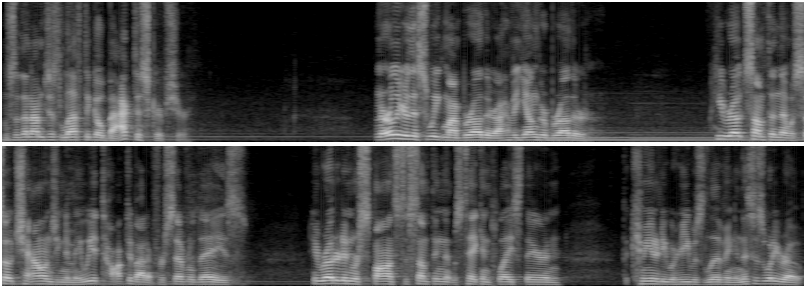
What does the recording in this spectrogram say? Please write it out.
And so then I'm just left to go back to Scripture. And earlier this week, my brother, I have a younger brother he wrote something that was so challenging to me. We had talked about it for several days. He wrote it in response to something that was taking place there in the community where he was living. And this is what he wrote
